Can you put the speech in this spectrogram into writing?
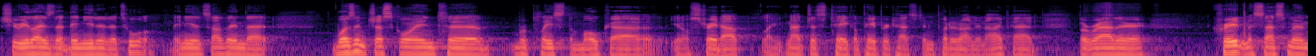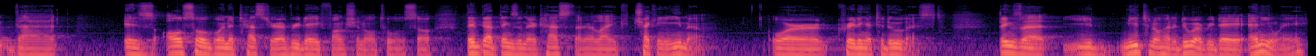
she realized that they needed a tool. They needed something that wasn't just going to replace the MOCA, you know, straight up, like not just take a paper test and put it on an iPad, but rather create an assessment that is also going to test your everyday functional tools. So they've got things in their tests that are like checking email or creating a to-do list. Things that you need to know how to do every day anyway,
